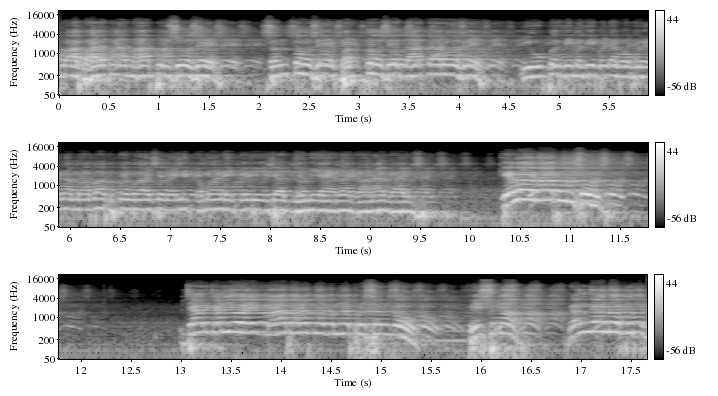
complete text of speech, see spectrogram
ભારતના મહાપુરુષો છે, સંતો છે, ભક્તો છે, દાતારો છે, એ ઉપરથી નથી પડ્યા બાબુ એના મા બાપ કેવા છે એની કમાણી કેવી છે દુનિયા એના ગાણા ગાય છે. કેવા મહાપુરુષો છે? વિચાર કરજો, એક મહાભારતનો તમને પ્રસંગ કહું. ભીષ્મ, ગંગાનો પુત્ર.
